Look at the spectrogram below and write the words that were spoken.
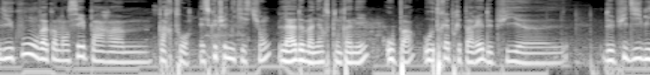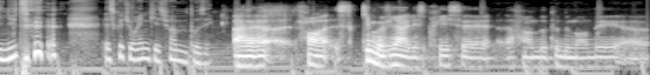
Du coup, on va commencer par, euh, par toi. Est-ce que tu as une question, là, de manière spontanée, ou pas, ou très préparée depuis, euh, depuis 10 minutes Est-ce que tu aurais une question à me poser? Euh, enfin, ce qui me vient à l'esprit, c'est afin de te demander, euh,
